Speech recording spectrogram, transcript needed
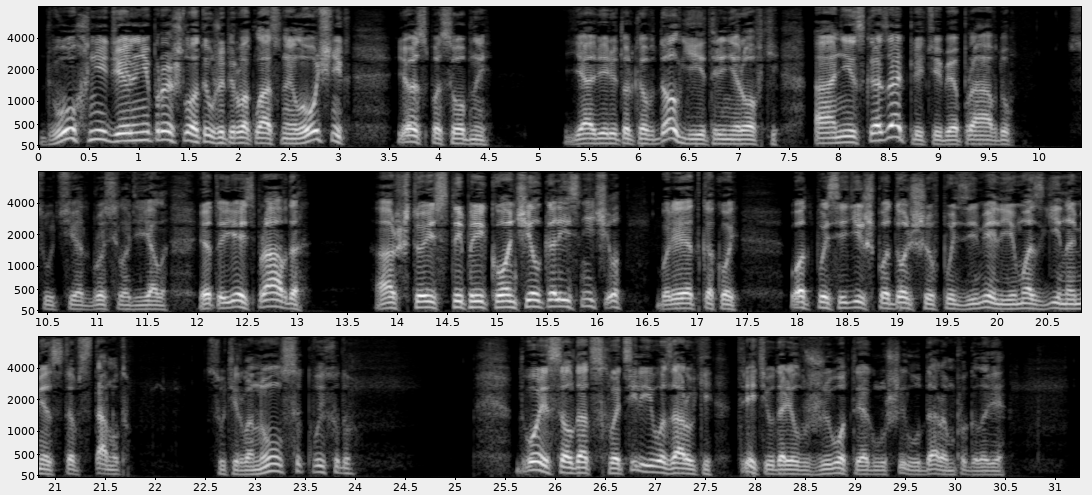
Двух недель не прошло, а ты уже первоклассный лучник. Я способный. Я верю только в долгие тренировки, а не сказать ли тебе правду? Сути отбросил одеяло. Это есть правда. А что, если ты прикончил колесничего? Бред какой! Вот посидишь подольше в подземелье, мозги на место встанут. Сути рванулся к выходу. Двое солдат схватили его за руки, третий ударил в живот и оглушил ударом по голове.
